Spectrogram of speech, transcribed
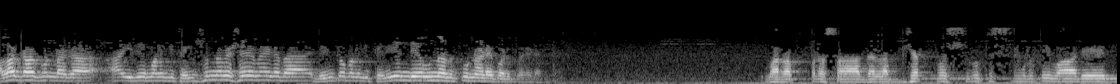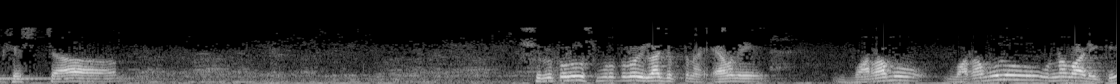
అలా కాకుండా ఇది మనకి తెలుసున్న విషయమే కదా దీంట్లో మనకి తెలియందే ఉంది అనుకున్నాడే పడిపోయాడంట వరప్రసాదలభ్యత్వ శృతి స్మృతివాదేభ్యశ్చ శృతులు స్మృతులు ఇలా చెప్తున్నాయి. ఏమని? వరము వరములు ఉన్నవాడికి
